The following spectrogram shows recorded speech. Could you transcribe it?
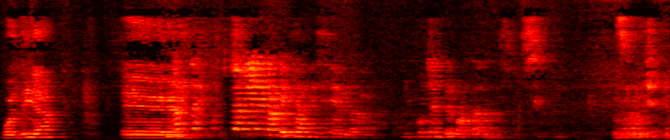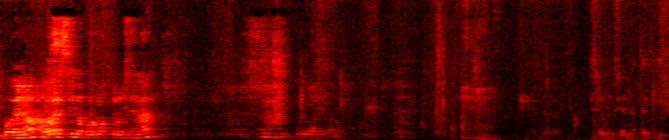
Buen día. Eh, No se escucha bien lo que estás diciendo. Escucha entrecortando. bueno, a ver si lo podemos solucionar. Solución hasta aquí.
